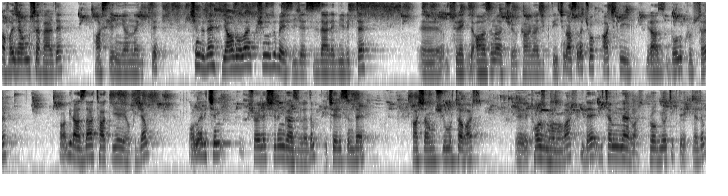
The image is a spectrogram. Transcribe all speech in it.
Afacan bu sefer de pastelin yanına gitti. Şimdi de yavru olan kuşumuzu besleyeceğiz sizlerle birlikte. Ee, sürekli ağzını açıyor karnı acıktığı için. Aslında çok aç değil. Biraz dolu kursağı. Ama biraz daha takviye yapacağım. Onlar için şöyle şırınga hazırladım. İçerisinde haşlanmış yumurta var. E, toz mama var. Bir de vitaminler var. Probiyotik de ekledim.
